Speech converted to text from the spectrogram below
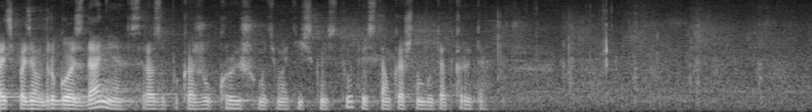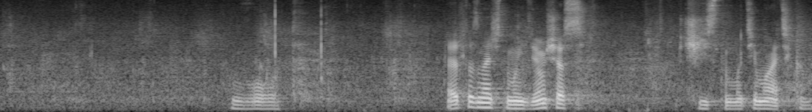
Давайте пойдем в другое здание. Сразу покажу крышу математического института, если там, конечно, будет открыто. Вот. Это значит, мы идем сейчас к чистым математикам.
